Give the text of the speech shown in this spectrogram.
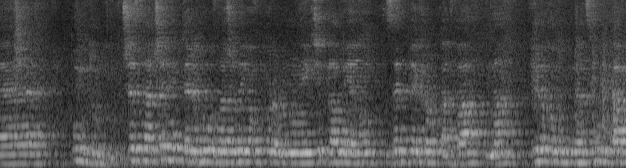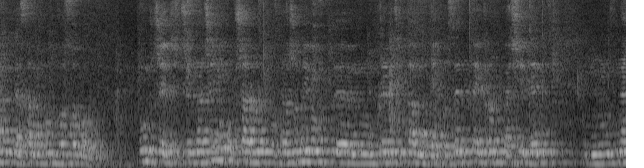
E, punkt drugi. Przeznaczenie terenu oznaczonego w projekcie planu jako ZP.2 na wielokombinacyjny parking dla samochodów osobowych. Punkt trzeci. Przeznaczenie obszaru oznaczonego w projekcie planu jako ZP.7 mm, na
